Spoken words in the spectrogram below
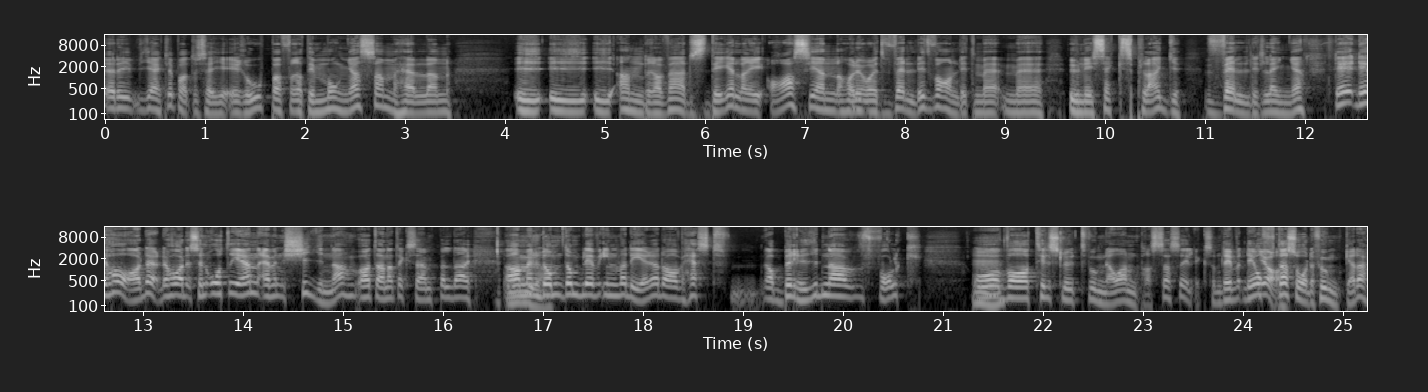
är det jäkligt bra att du säger Europa, för att det är många samhällen i, i, i andra världsdelar. I Asien har det Mm. varit väldigt vanligt med, med unisexplagg väldigt länge. Det, det har det, det har det. Sen återigen, även Kina var ett annat exempel där. Ja Oh, men ja. De, de blev invaderade av häst, ja, beridna folk. Och Mm. var till slut tvungna att anpassa sig liksom. Det, det är ofta Ja. så det funkade.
